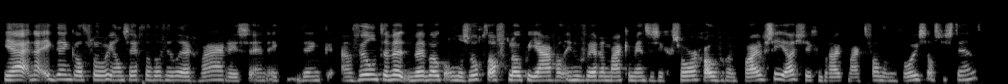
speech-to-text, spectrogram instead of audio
Ja, nou, ik denk wat Florian zegt dat dat heel erg waar is. En ik denk aanvullend, we, we hebben ook onderzocht afgelopen jaar van in hoeverre maken mensen zich zorgen over hun privacy als je gebruik maakt van een voice assistent.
